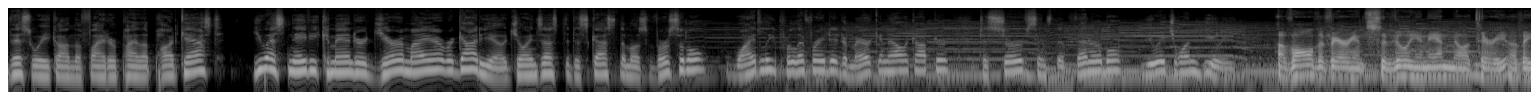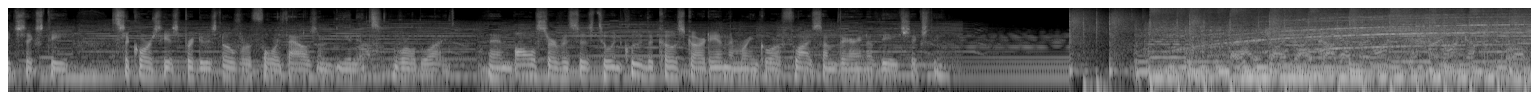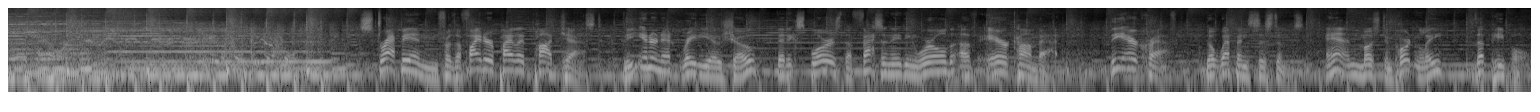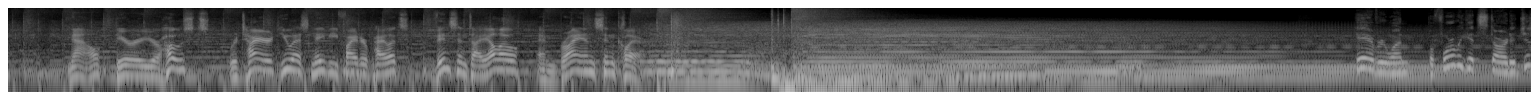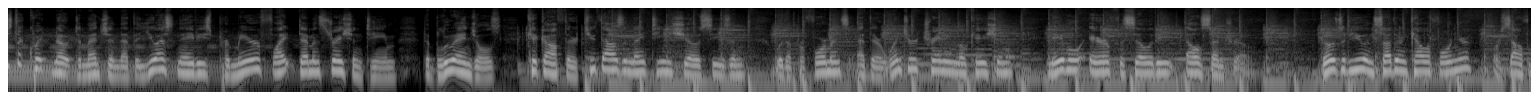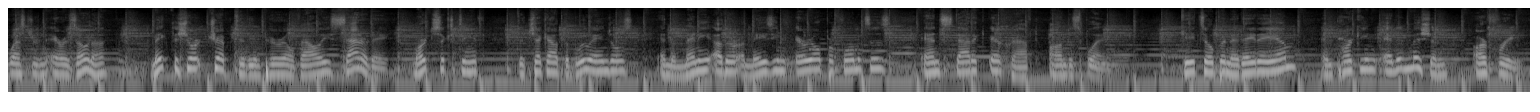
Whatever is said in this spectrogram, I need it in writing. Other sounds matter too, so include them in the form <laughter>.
This week on the Fighter Pilot Podcast, U.S. Navy Commander Jeremiah Ragadio joins us to discuss the most versatile, widely proliferated American helicopter to serve since the venerable UH 1 Huey. Of all the variants, civilian and military, of H 60, Sikorsky has produced over 4,000 units worldwide. And all services, to include the Coast Guard and the Marine Corps, fly some variant of the H 60. Strap in for the Fighter Pilot Podcast, the internet radio show that explores the fascinating world of air combat, the aircraft, the weapon systems, and most importantly, the people. Now, here are your hosts, retired U.S. Navy fighter pilots Vincent Aiello and Brian Sinclair. Hey everyone, before we get started, just a quick note to mention that the U.S. Navy's premier flight demonstration team, the Blue Angels, kick off their 2019 show season with a performance at their winter training location, Naval Air Facility El Centro. Those of you in Southern California or southwestern Arizona, make the short trip to the Imperial Valley Saturday, March 16th to check out the Blue Angels and the many other amazing aerial performances and static aircraft on display. Gates open at 8 a.m., and parking and admission are free.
